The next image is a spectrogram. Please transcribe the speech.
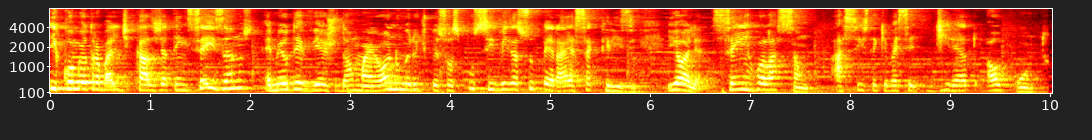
E como eu trabalho de casa já tem seis anos, é meu dever ajudar o maior número de pessoas possíveis a superar essa crise. E olha, sem enrolação. Assista que vai ser direto ao ponto.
